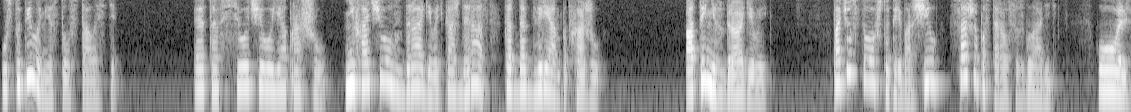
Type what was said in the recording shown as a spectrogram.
уступила место усталости. «Это все, чего я прошу. Не хочу вздрагивать каждый раз, когда к дверям подхожу. А ты не вздрагивай. Почувствовав, что переборщил, Саша постарался сгладить. «Оль,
